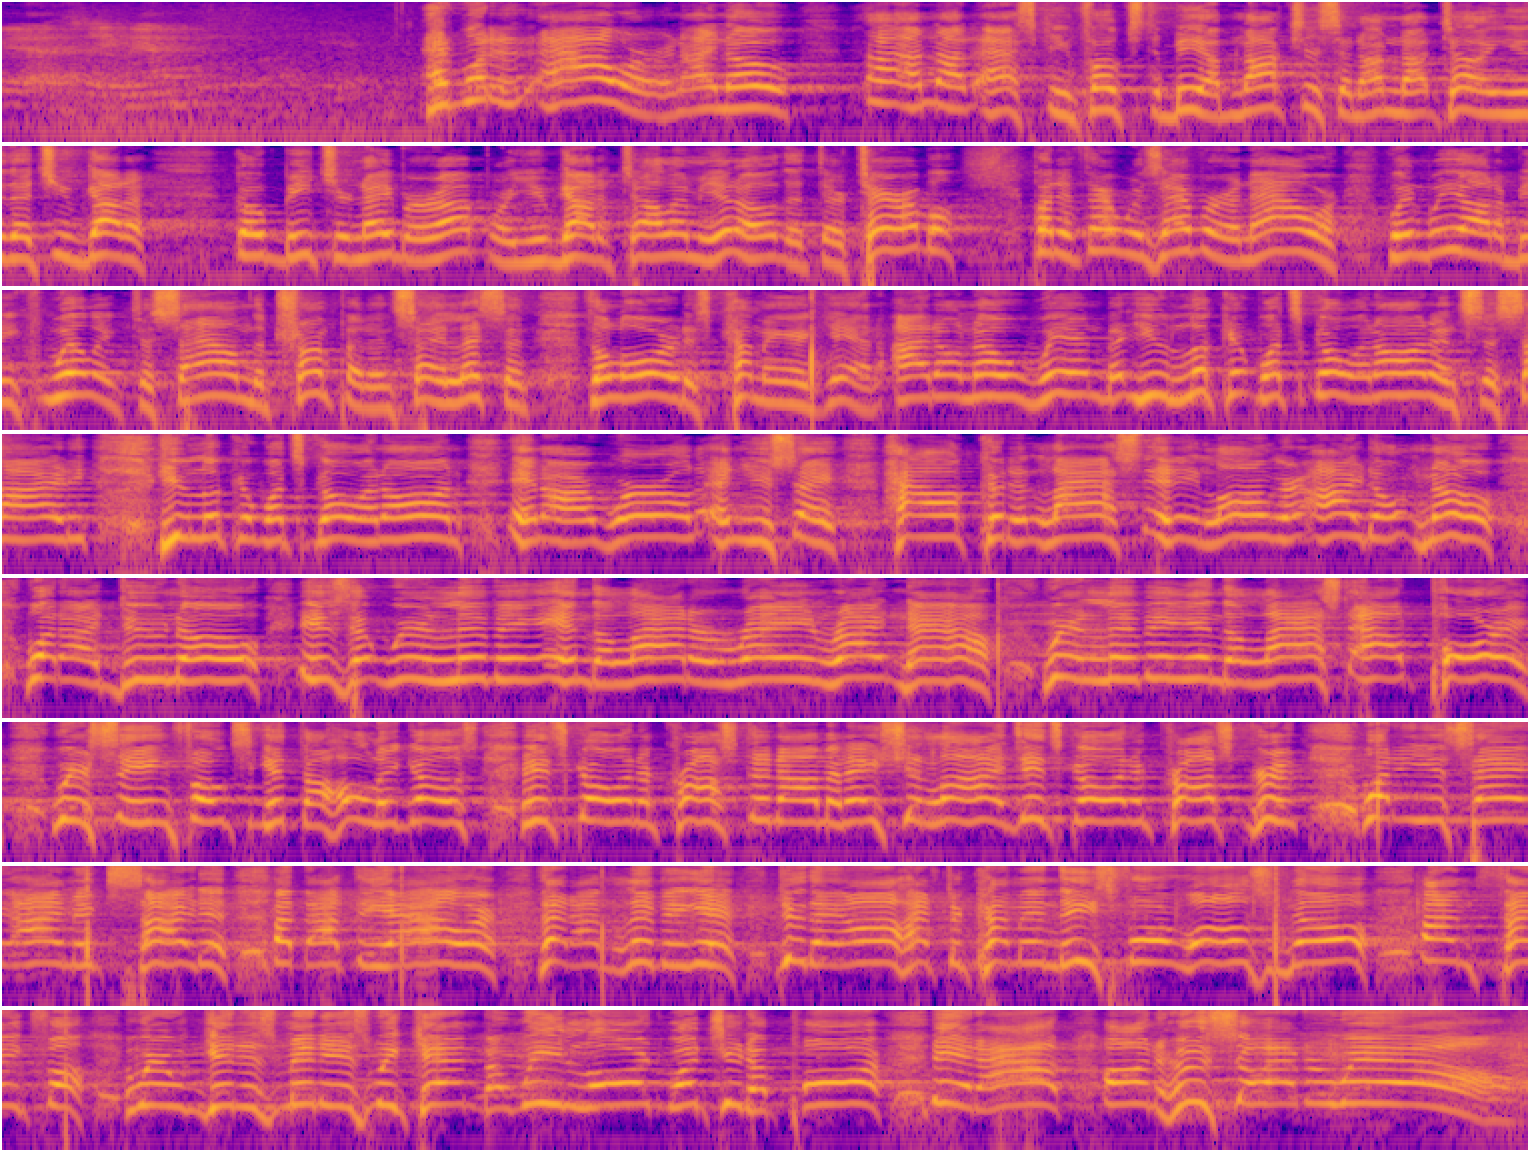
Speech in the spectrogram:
At what an hour? And I know I'm not asking folks to be obnoxious, and I'm not telling you that you've got to go beat your neighbor up or you've got to tell them, you know, that they're terrible. But if there was ever an hour when we ought to be willing to sound the trumpet and say, listen, the Lord is coming again. I don't know when, but you look at what's going on in society, you look at what's going on in our world, and you say, how could it last any longer? I don't know. What I do know is that we're living in the latter rain right now. We're living in the last outpouring. We're seeing folks get the Holy Ghost. It's going across denomination lines, it's going across groups. What are you saying? I'm excited about the hour that I'm living in. Do they all have to come in these four walls? No. I'm thankful. We'll get as many as we can, but we, Lord, want you to pour it out on whosoever will.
